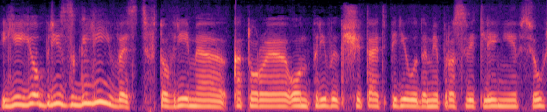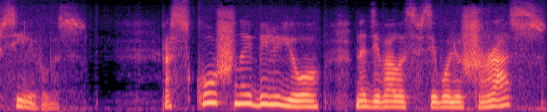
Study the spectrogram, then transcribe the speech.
Ее брезгливость в то время, которое он привык считать периодами просветления, все усиливалась. Роскошное белье надевалось всего лишь раз,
